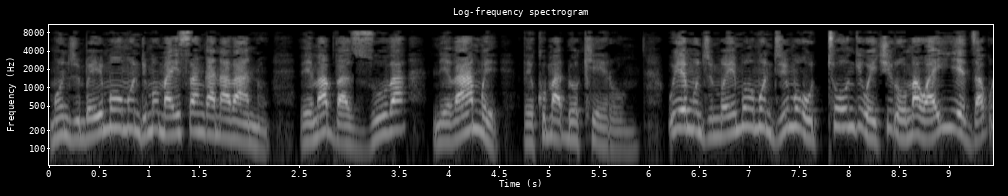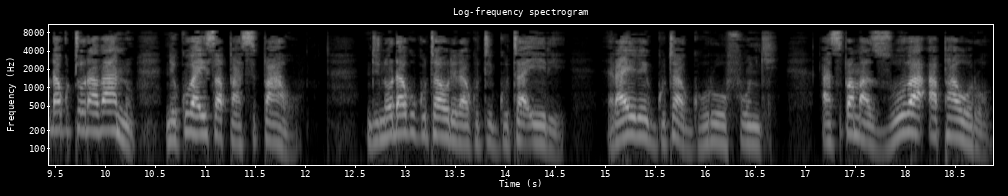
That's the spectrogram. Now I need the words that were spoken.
Munzvimbo imomo ndimo maisangana vanhu vemabvazuva nevamwe vekumadokero. Uye munzvimbo imomo ndimo utongi hwechiroma hwaiedza kuda kutora vanhu nekuvaisa pasi pahwo ndinoda kukutaurira kuti guta iri raive guta guru ufungi. Asi pamazuva apauro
